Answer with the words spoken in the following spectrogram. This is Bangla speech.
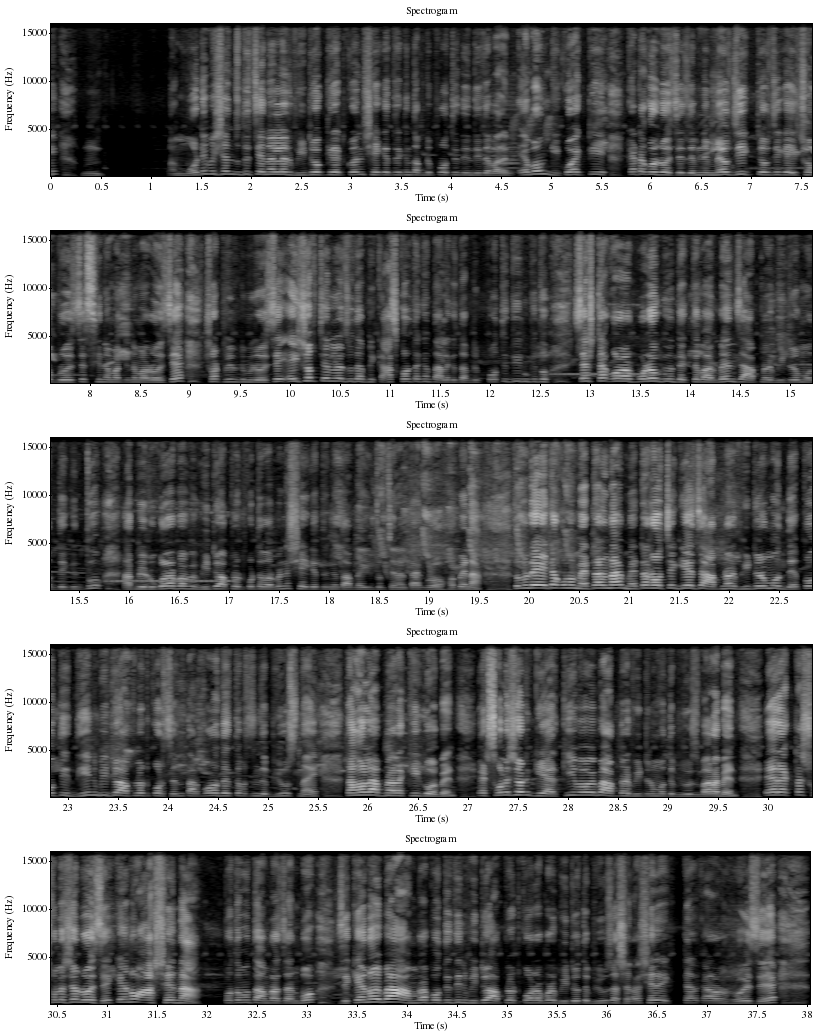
মোটিভেশন যদি চ্যানেলের ভিডিও ক্রিয়েট করেন সেই ক্ষেত্রে কিন্তু আপনি প্রতিদিন দিতে পারেন। এবং কয়েকটি ক্যাটাগরি রয়েছে, যেমনি মিউজিক টিউজিক এইসব রয়েছে সিনেমা টিনেমা রয়েছে শর্ট ফিল্ম টিম রয়েছে, এইসব চ্যানেলে যদি আপনি কাজ করে থাকেন, তাহলে কিন্তু আপনি প্রতিদিন কিন্তু চেষ্টা করার পরেও কিন্তু দেখতে পারবেন যে আপনার ভিডিওর মধ্যে কিন্তু আপনি রেগুলারভাবে ভিডিও আপলোড করতে পারবেন সেই ক্ষেত্রে কিন্তু আপনার ইউটিউব চ্যানেলটা গ্রো হবে না। তো মানে এটা কোনো ম্যাটার না। ম্যাটার হচ্ছে গিয়ে যে আপনার ভিডিওর মধ্যে প্রতিদিন ভিডিও আপলোড করছেন, তারপরেও দেখতে পাচ্ছেন যে ভিউজ নাই, তাহলে আপনারা কি করবেন? এর সলিউশন কি? আর কীভাবে আপনার ভিডিওর মধ্যে ভিউজ বাড়াবেন? এর একটা সলিউশন রয়েছে কেন আসে না? প্রথমত আমরা জানব যে কেনই বা আমরা প্রতিদিন ভিডিও আপলোড করার পরে ভিডিওতে ভিউজ আসে না, সে একটার কারণ রয়েছে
